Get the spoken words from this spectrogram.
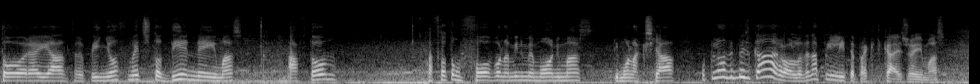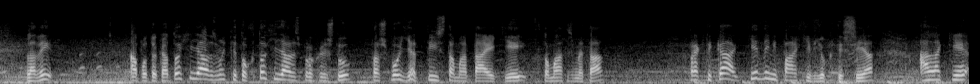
τώρα οι άνθρωποι νιώθουμε έτσι στο DNA μας αυτόν, αυτό τον φόβο να μείνουμε μόνοι μας, τη μοναξιά, που πλέον δεν παίζει κανένα ρόλο, δεν απειλείται πρακτικά η ζωή μας. Δηλαδή, από το 100.000 μέχρι και το 8.000 π.Χ. θα σου πω γιατί σταματάει εκεί, θα το μάθεις μετά. Πρακτικά και δεν υπάρχει ιδιοκτησία, αλλά και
